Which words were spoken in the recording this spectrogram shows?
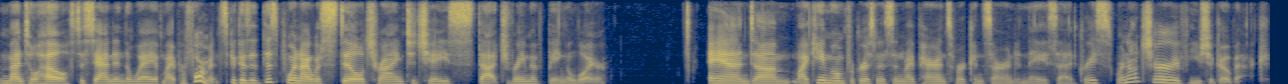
mental health to stand in the way of my performance because at this point I was still trying to chase that dream of being a lawyer. And um, I came home for Christmas and my parents were concerned and they said, Grace, we're not sure if you should go back.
